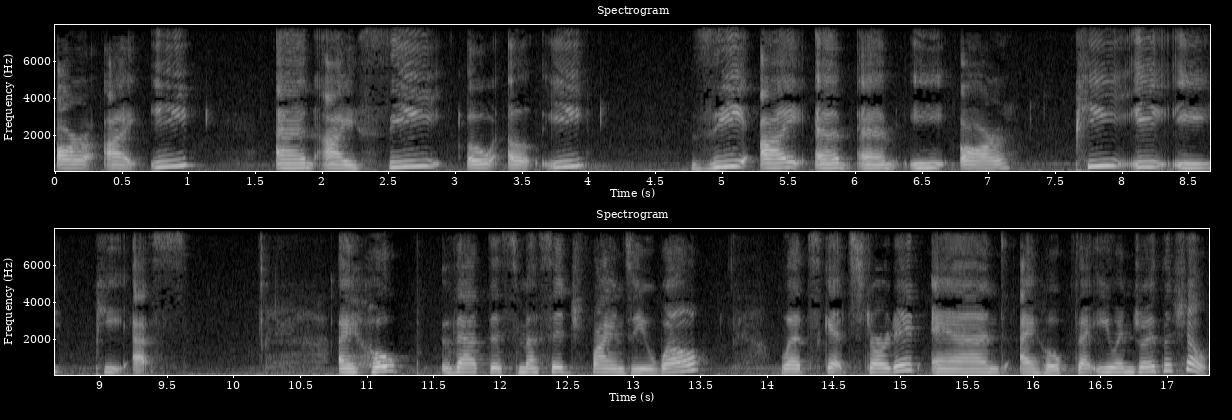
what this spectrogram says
R I E N I C O L E Z I M M E R P E E P S. I hope that this message finds you well. Let's get started, and I hope that you enjoy the show.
